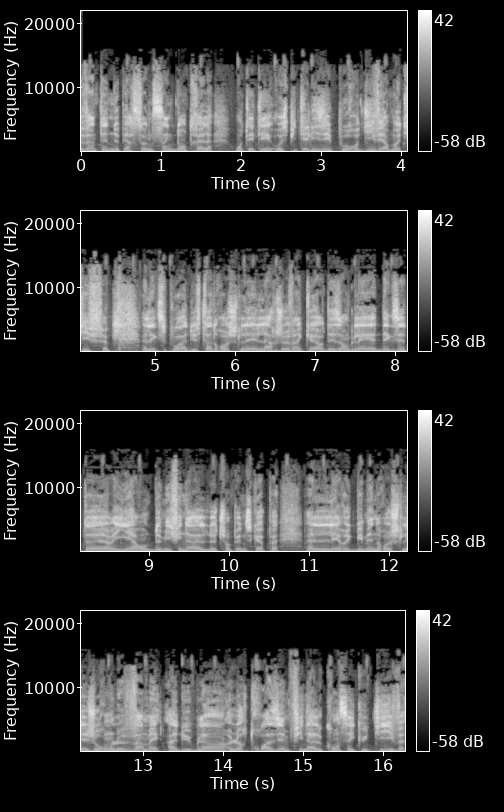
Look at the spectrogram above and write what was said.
vingtaine de personnes. Cinq d'entre elles ont été hospitalisées pour divers motifs. L'exploit du Stade Rochelet, large vainqueur des Anglais d'Exeter, hier en demi-finale de Champions Cup. Les rugbymen Rochelet joueront le 20 mai à Dublin leur troisième finale consécutive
